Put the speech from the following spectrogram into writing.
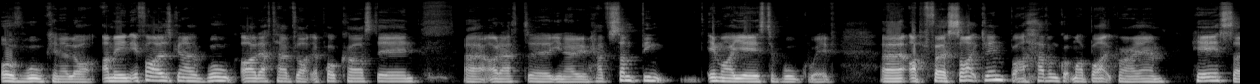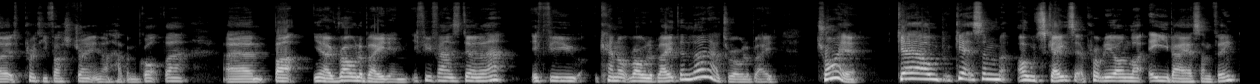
of walking a lot. I mean, if I was going to walk, I'd have to have like a podcast in. Uh, I'd have to, you know, have something in my ears to walk with. Uh, I prefer cycling, but I haven't got my bike where I am here, so it's pretty frustrating. I haven't got that. Um, but you know, rollerblading. If you fancy doing that, if you cannot rollerblade, then learn how to rollerblade. Try it. Get old, get some old skates that are probably on like eBay or something.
